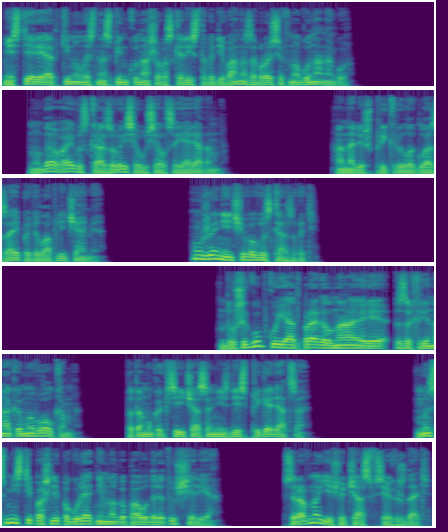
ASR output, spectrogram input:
Мистерия откинулась на спинку нашего скалистого дивана, забросив ногу на ногу. «Ну давай, высказывайся», — уселся я рядом. Она лишь прикрыла глаза и повела плечами. «Уже нечего высказывать». Душегубку я отправил на Аэре за хренаком и волком, потому как сейчас они здесь пригодятся. Мы с Мисти пошли погулять немного поодаль от ущелья. Все равно еще час всех ждать.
